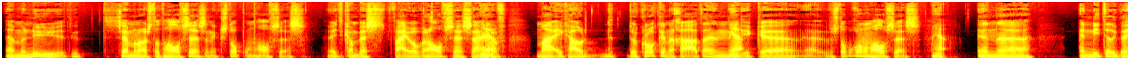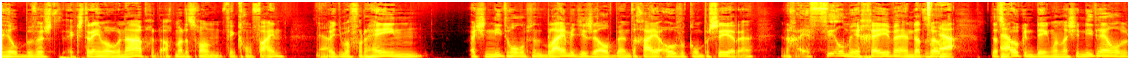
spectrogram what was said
eh, maar nu, het seminar is tot half zes en ik stop om half zes. Weet je, het kan best vijf over half zes zijn Ja. of Maar ik hou de, de klok in de gaten. En Ja. ik, ja, we stoppen gewoon om half zes. Ja. En, eh, en niet dat ik daar heel bewust extreem over na heb gedacht. Maar dat is gewoon, vind ik gewoon fijn. Weet je, maar voorheen... Als je niet 100% blij met jezelf bent, dan ga je overcompenseren. En dan ga je veel meer geven. En dat is ook, Ja. Dat is Ja. ook een ding. Want als je niet helemaal,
